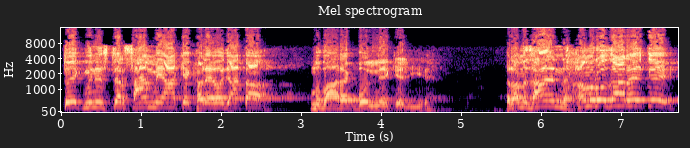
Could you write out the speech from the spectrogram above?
تو ایک منسٹر سامنے آ کے کھڑے ہو جاتا مبارک بولنے کے لیے۔ رمضان ہم روزہ رہے تھے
